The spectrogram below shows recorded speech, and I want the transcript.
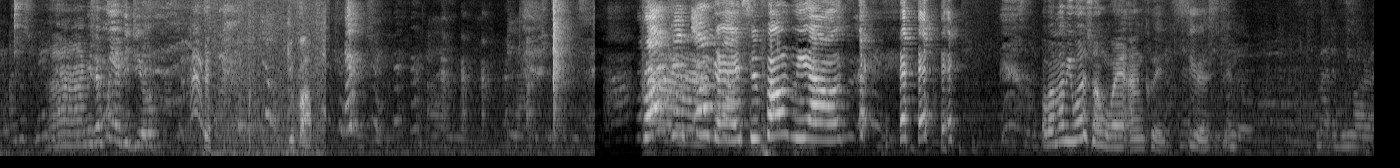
you. I was really Ah, there's a boy video. Give up. um, you're making sense. Oh, guys, she found me out. oh, but mommy, what's wrong with wearing anklets? Seriously. Madam, you are a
